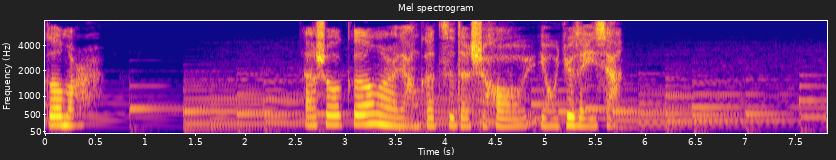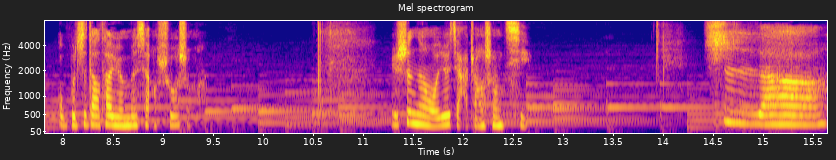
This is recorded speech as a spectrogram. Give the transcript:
哥们儿？”他说“哥们儿”两个字的时候犹豫了一下，我不知道他原本想说什么，于是呢，我就假装生气：“是啊，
